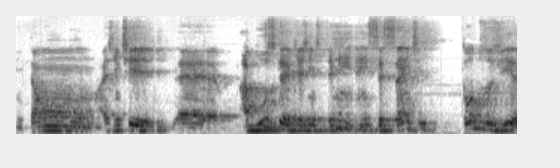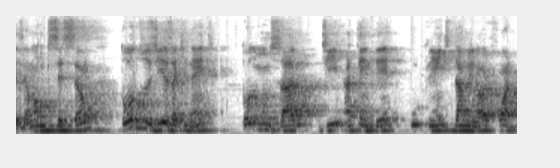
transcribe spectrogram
Então, a gente, é, a busca que a gente tem é incessante todos os dias, é uma obsessão todos os dias aqui dentro, todo mundo sabe de atender o cliente da melhor forma.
